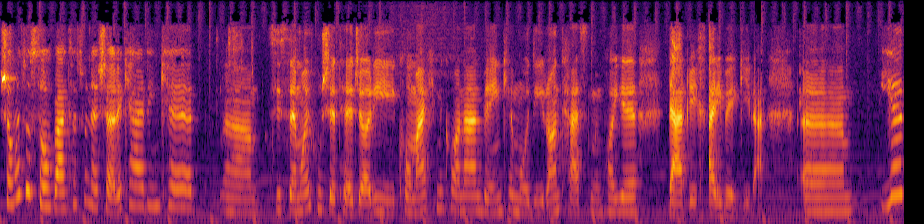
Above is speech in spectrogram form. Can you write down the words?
شما تو صحبتاتون اشاره کردین که سیستم های هوش تجاری کمک می‌کنن به اینکه مدیران تصمیم های دقیق بگیرن یه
